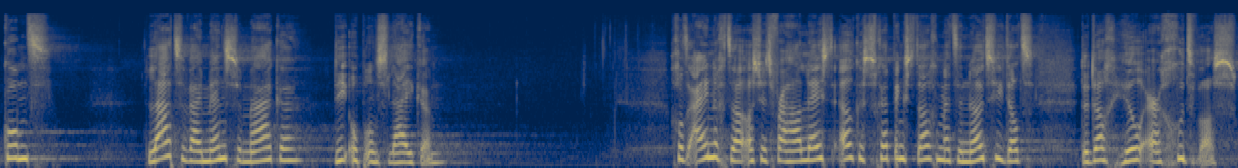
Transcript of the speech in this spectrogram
komt. Laten wij mensen maken die op ons lijken. God eindigde, als je het verhaal leest, elke scheppingsdag met de notie dat de dag heel erg goed was.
